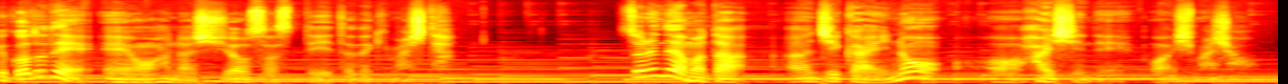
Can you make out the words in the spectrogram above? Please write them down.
いうことで、えー、お話をさせていただきました。それではまた次回の配信でお会いしましょう。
